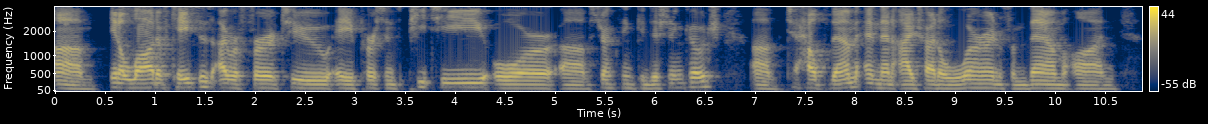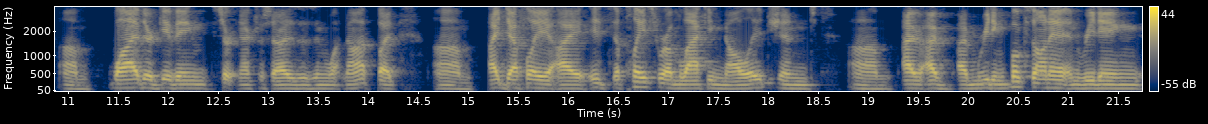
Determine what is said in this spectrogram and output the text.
Um, in a lot of cases, I refer to a person's PT or um, strength and conditioning coach um, to help them, and then I try to learn from them on um, why they're giving certain exercises and whatnot. But um, I definitely, I it's a place where I'm lacking knowledge, and um, I, am reading books on it and reading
